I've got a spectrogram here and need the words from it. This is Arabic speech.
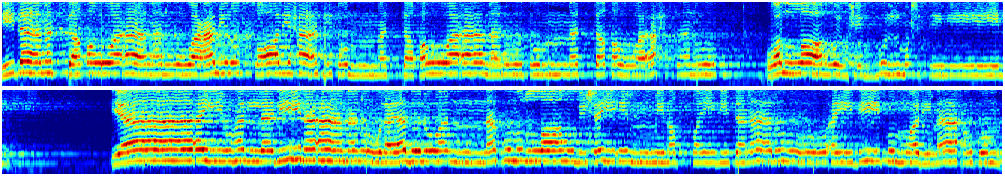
إذا ما اتقوا وآمنوا وعملوا الصالحات ثم اتقوا وآمنوا ثم اتقوا وأحسنوا والله يحب المحسنين يا أيها الذين آمنوا ليبلونكم الله بشيء من الصيد تناله أيديكم ورماحكم ورماحكم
